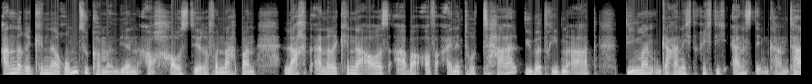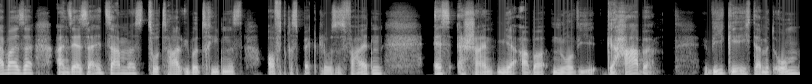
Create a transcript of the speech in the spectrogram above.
andere Kinder rumzukommandieren, auch Haustiere von Nachbarn, lacht andere Kinder aus, aber auf eine total übertriebene Art, die man gar nicht richtig ernst nehmen kann. Teilweise ein sehr seltsames, total übertriebenes, oft respektloses Verhalten. Es erscheint mir aber nur wie Gehabe. Wie gehe ich damit um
